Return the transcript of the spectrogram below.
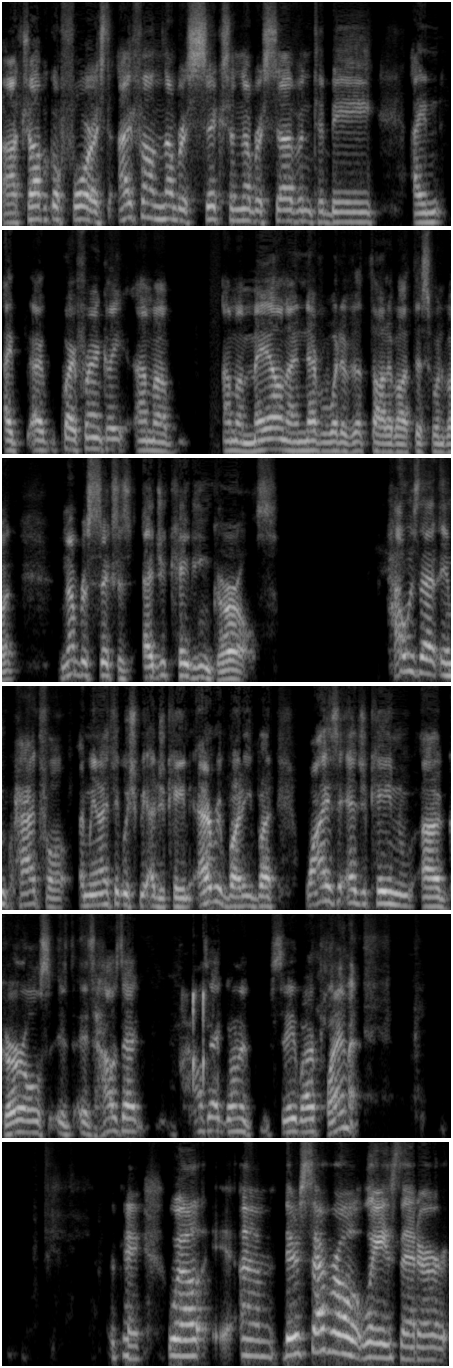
Uh, tropical forest. I found number six and number seven to be. I, I, I quite frankly, I'm a I'm a male, and I never would have thought about this one. But number six is educating girls how is that impactful? I mean, I think we should be educating everybody, but why is educating uh, girls? Is, is how's that? How's that going to save our planet? Okay, well, um, there's several ways that are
